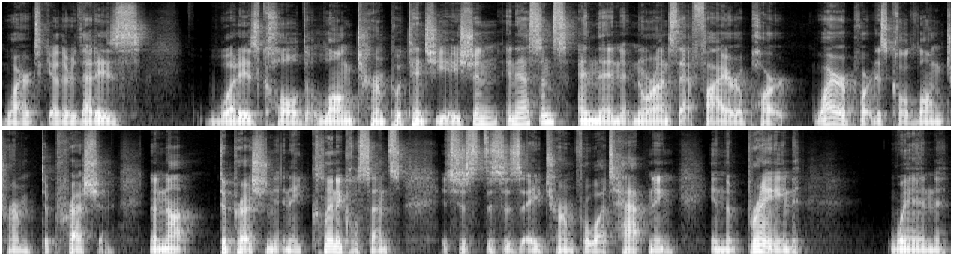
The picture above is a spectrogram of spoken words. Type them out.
wire together, that is what is called long term potentiation in essence. And then neurons that fire apart wire apart is called long term depression. Now, not depression in a clinical sense, it's just this is a term for what's happening in the brain when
